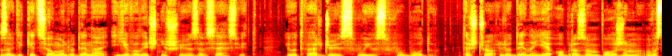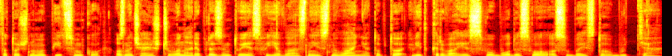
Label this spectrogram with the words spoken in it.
Завдяки цьому людина є величнішою за всесвіт і утверджує свою свободу. Те, що людина є образом Божим в остаточному підсумку, означає, що вона репрезентує своє власне існування, тобто відкриває свободу свого особистого буття.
